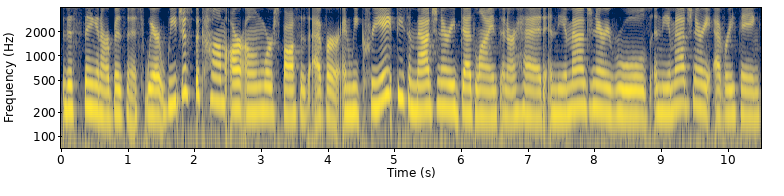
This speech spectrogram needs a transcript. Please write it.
this thing in our business where we just become our own worst bosses ever and we create these imaginary deadlines in our head and the imaginary rules and the imaginary everything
